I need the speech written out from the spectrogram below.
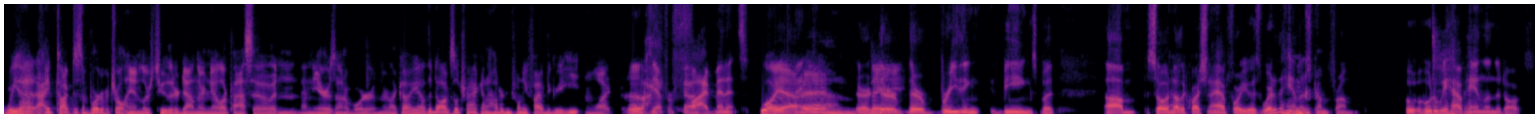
we had. I talked to some border patrol handlers too that are down there near El Paso and and the Arizona border, and they're like, "Oh yeah, the dogs will track in 125 degree heat." And I'm like, Ugh. yeah, for Yeah. five minutes. Well, yeah, Right. and They're they, they're they're breathing beings. But um, so Yeah. another question I have for you is where do the handlers come from? Who who do we have handling the dogs?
